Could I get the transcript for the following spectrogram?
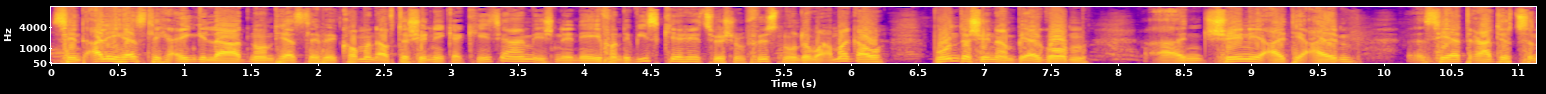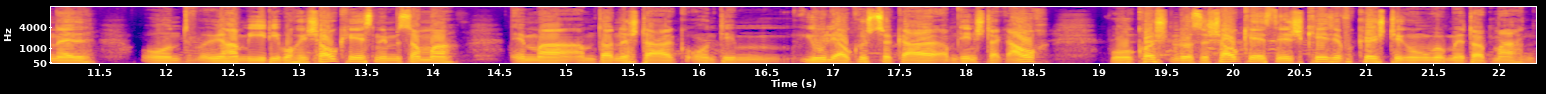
sind alle herzlich eingeladen und herzlich willkommen auf der Schönecker Käseheim, ist in der Nähe von der Wieskirche zwischen Füssen und Oberammergau. Wunderschön am Berg oben, eine schöne alte Alm, sehr traditionell und wir haben jede Woche Schaukäsen im Sommer, immer am Donnerstag und im Juli, August sogar am Dienstag auch wo kostenlose Schaukäsen ist, Käseverköstigung, wo wir dort machen.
